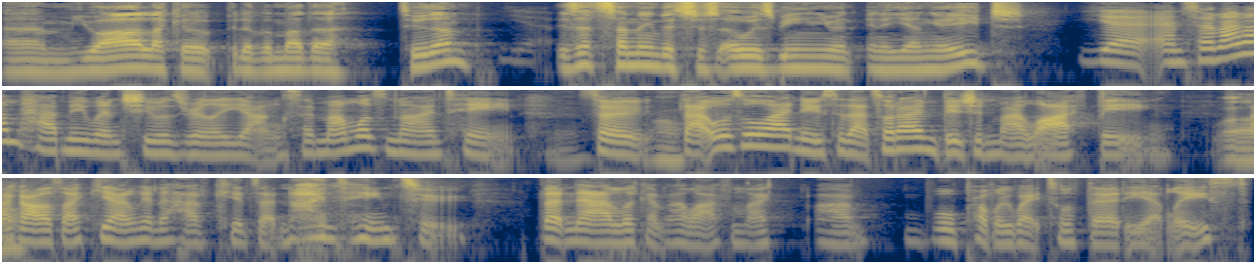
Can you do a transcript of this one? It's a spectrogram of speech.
um, you are like a bit of a mother to them. Yeah. Is that something that's just always been you in, in a young age? Yeah, and so my mum had me when she was really young. So mum was 19. So that was all I knew. So that's what I envisioned my life being. Like I was like, yeah, I'm going to have kids at 19 too. But now I look at my life, I'm like, uh, we'll probably wait till 30 at least.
